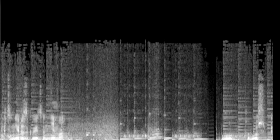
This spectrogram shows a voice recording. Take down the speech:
Jak tu nie ryzykuję, to nie ma. Uuu, to było szybkie.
